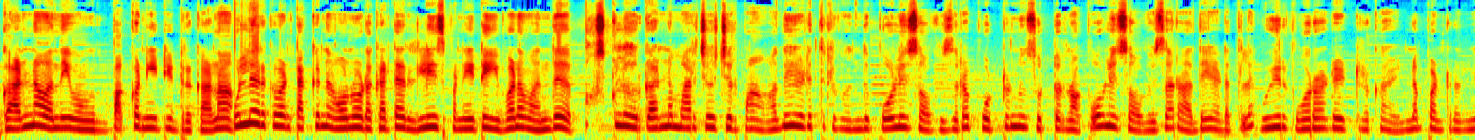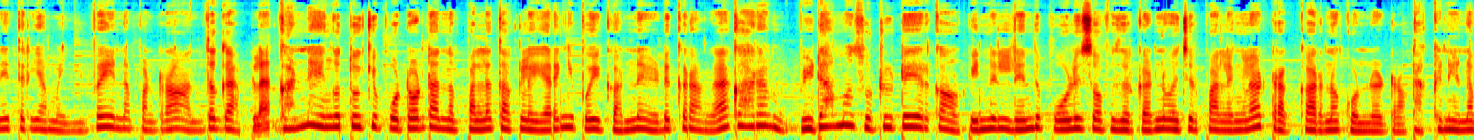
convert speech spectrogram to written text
கண்ணை வந்து இவன் பக்கம் நீட்டிட்டு இருக்கானா? உள்ள இருக்கவன் டக்குன்னு அவனோட கட்டை ரிலீஸ் பண்ணிட்டு இவனை வந்து பாக்ஸ்குள்ள ஒரு கண்ணை மறைச்சு வச்சிருப்பான். அதை எடுத்துட்டு வந்து போலீஸ் ஆஃபீஸரை பொட்டுன்னு சுட்டுறான். போலீஸ் ஆஃபீஸர் அதே இடத்துல உயிர் போராடிட்டு இருக்கான். என்ன பண்றதுன்னே தெரியாம இவன் என்ன பண்றான்? அந்த கேப்ல கண்ணை எங்க தூக்கி போட்டோன்ட்டு அந்த பள்ளத்தாக்குல இறங்கி போய் கண்ணை எடுக்கிறாங்க. காரன் விடாம சுட்டுட்டே இருக்கான். பின்னல இருந்து போலீஸ் ஆஃபீஸர் கண்ணு வச்சிருப்பான் இல்லைங்களா? ட்ரக் காரனை கொண்டுடுறான் டக்குன்னு என்ன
